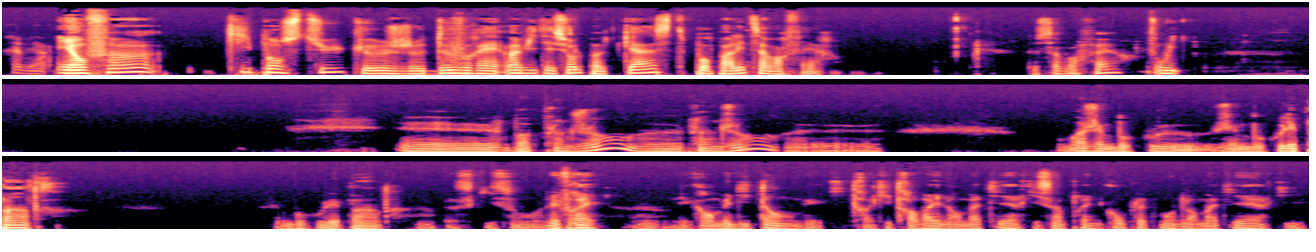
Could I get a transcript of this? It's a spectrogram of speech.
Très bien. Et enfin, qui penses-tu que je devrais inviter sur le podcast pour parler de savoir-faire? De savoir-faire? Oui. Euh, bah, plein de gens, euh, plein de gens. Euh, moi, j'aime beaucoup, j'aime beaucoup les peintres. J'aime beaucoup les peintres hein, parce qu'ils sont les vrais, hein, les grands méditants, mais qui, qui travaillent leur matière, qui s'imprègnent complètement de leur matière, qui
